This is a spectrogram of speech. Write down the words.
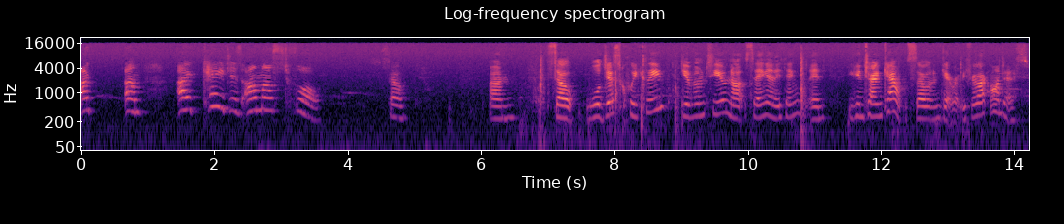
our, um, our cage is almost full. So, um, so we'll just quickly give them to you, not saying anything, and you can try and count. So, and get ready for that contest.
